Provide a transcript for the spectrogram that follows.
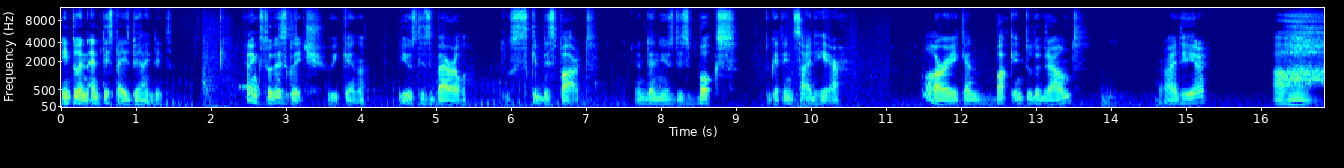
into an empty space behind it. Thanks to this glitch, we can use this barrel to skip this part and then use this box to get inside here. Or we can buck into the ground. Right here. Ah,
